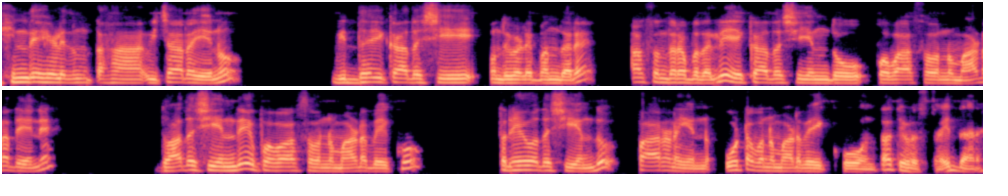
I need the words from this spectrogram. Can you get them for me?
ಹಿಂದೆ ಹೇಳಿದಂತಹ ವಿಚಾರ ಏನು? ವಿದ್ಧ ಏಕಾದಶಿ ಒಂದು ವೇಳೆ ಬಂದರೆ ಆ ಸಂದರ್ಭದಲ್ಲಿ ಏಕಾದಶಿ ಎಂದು ಉಪವಾಸವನ್ನು ಮಾಡದೇನೆ, ದ್ವಾದಶಿ ಎಂದೇ ಉಪವಾಸವನ್ನು ಮಾಡಬೇಕು, ತ್ರಯೋದಶಿ ಎಂದು ಪಾರಣೆಯನ್ನು, ಊಟವನ್ನು ಮಾಡಬೇಕು ಅಂತ ತಿಳಿಸ್ತಾ ಇದ್ದಾರೆ.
